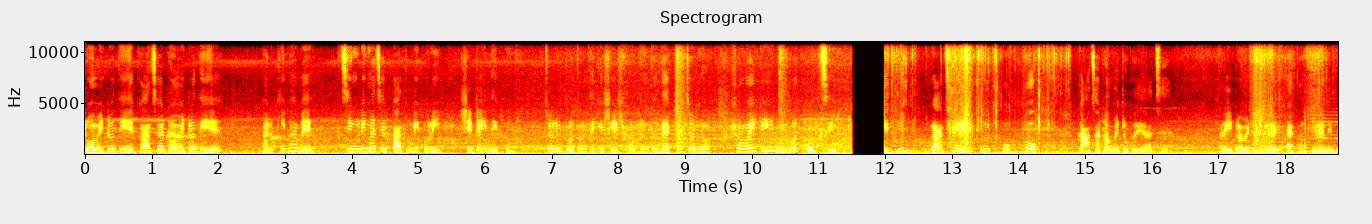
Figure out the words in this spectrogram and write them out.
টমেটো দিয়ে, কাঁচা টমেটো দিয়ে আর কীভাবে চিংড়ি মাছের পাতুরি করি সেটাই দেখুন। চলুন প্রথম থেকে শেষ পর্যন্ত দেখার জন্য সবাইকেই অনুরোধ করছি। দেখুন, গাছে পুরো থোক থোক কাঁচা টমেটো হয়ে আছে। আর এই টমেটোগুলোই এখন তুলে নেব।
